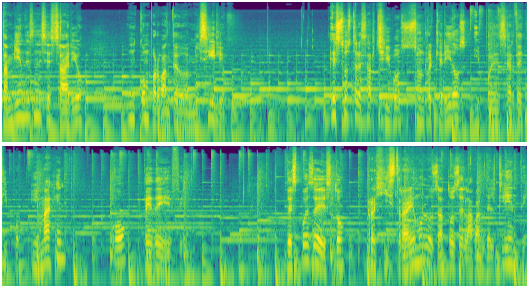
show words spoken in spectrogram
También es necesario un comprobante de domicilio. Estos tres archivos son requeridos y pueden ser de tipo imagen o PDF. Después de esto, registraremos los datos del aval del cliente,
